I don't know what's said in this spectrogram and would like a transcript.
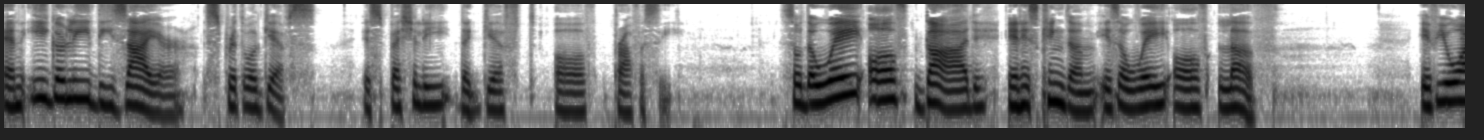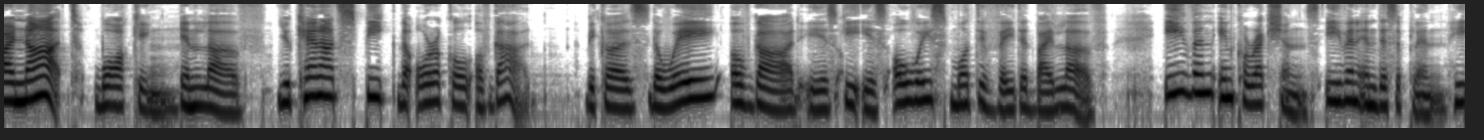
and eagerly desire spiritual gifts, especially the gift of prophecy. So, the way of God in His kingdom is a way of love. If you are not walking in love, you cannot speak the oracle of God because the way of God is He is always motivated by love even in corrections, even in discipline. He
